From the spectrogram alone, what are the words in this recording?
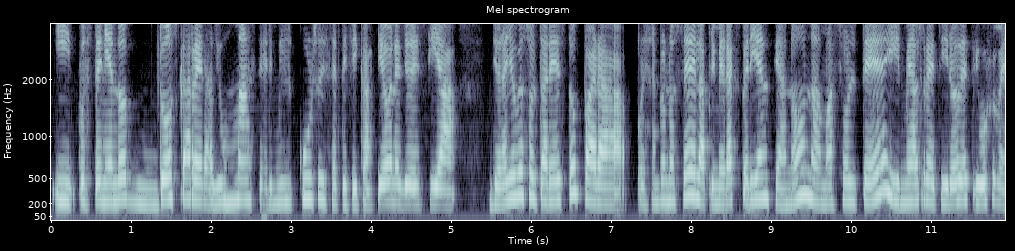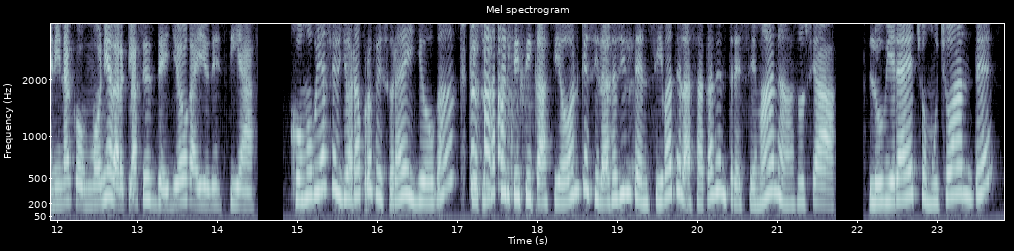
y pues teniendo dos carreras y un máster, mil cursos y certificaciones, yo decía, y ahora yo voy a soltar esto para, por ejemplo, no sé, la primera experiencia, ¿no? Nada más solté irme al retiro de tribu femenina con Moni a dar clases de yoga y yo decía, ¿cómo voy a ser yo ahora profesora de yoga? Que es una certificación que si la haces intensiva te la sacas en tres semanas. O sea, lo hubiera hecho mucho antes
